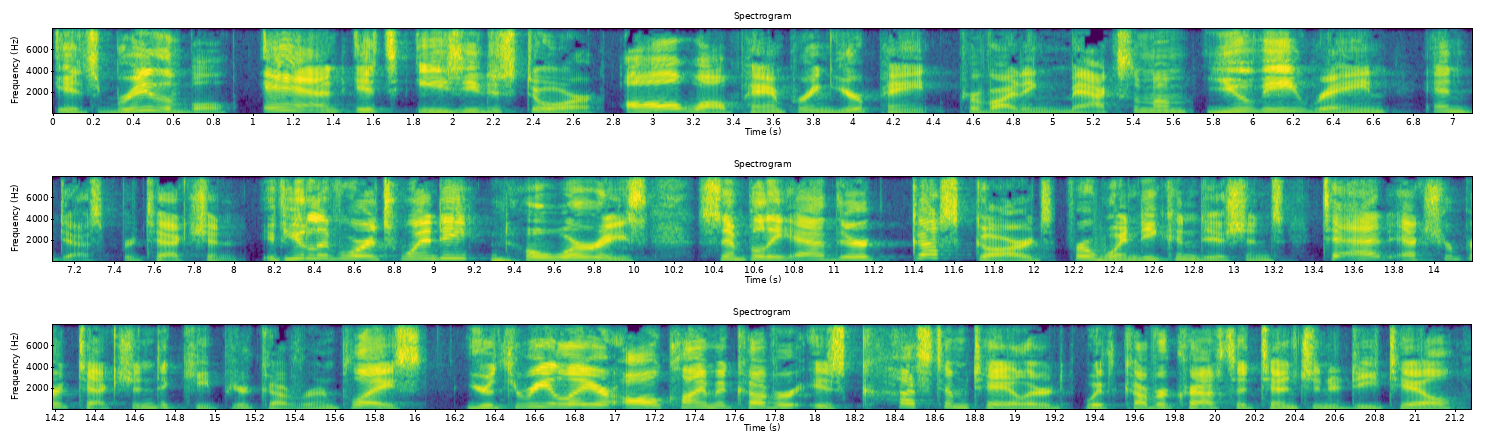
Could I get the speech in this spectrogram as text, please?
it's breathable, and it's easy to store, all while pampering your paint, providing maximum UV, rain, and dust protection. If you live where it's windy, no worries. Simply add their gust guards for windy conditions to add extra protection to keep your cover in place. Your three layer all climate cover is custom tailored with Covercraft's attention to detail,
